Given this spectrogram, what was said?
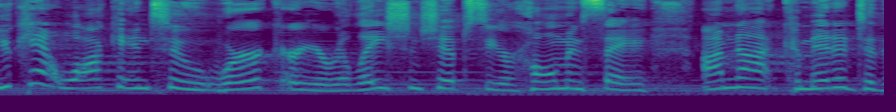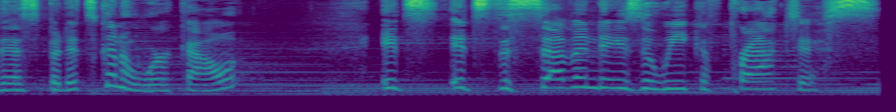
You can't walk into work or your relationships or your home and say, I'm not committed to this, but it's gonna work out. It's it's the seven days a week of practice.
